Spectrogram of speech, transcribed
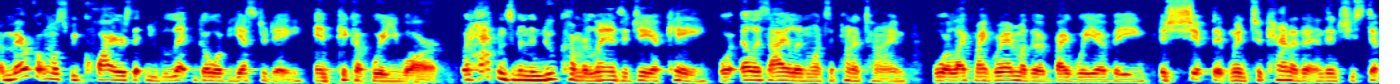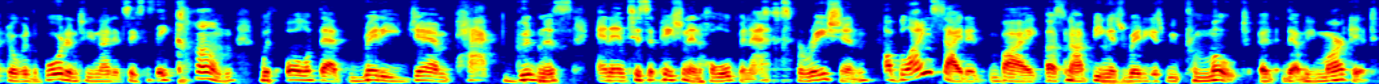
America almost requires that you let go of yesterday and pick up where you are. What happens when the newcomer lands at JFK or Ellis Island once upon a time, or like my grandmother by way of a, a ship that went to Canada and then she stepped over the border into the United States, they come with all of that ready, jam packed goodness and anticipation and hope and aspiration are blindsided by us not being as ready as we promote, uh, that we market.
